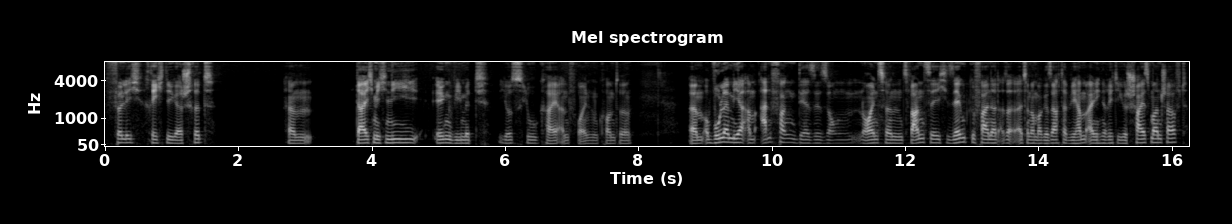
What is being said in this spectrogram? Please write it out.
völlig richtiger Schritt. Ähm, da ich mich nie irgendwie mit Jus Lukai anfreunden konnte. Ähm, obwohl er mir am Anfang der Saison 1920 sehr gut gefallen hat, also als er nochmal gesagt hat, wir haben eigentlich eine richtige Scheißmannschaft,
